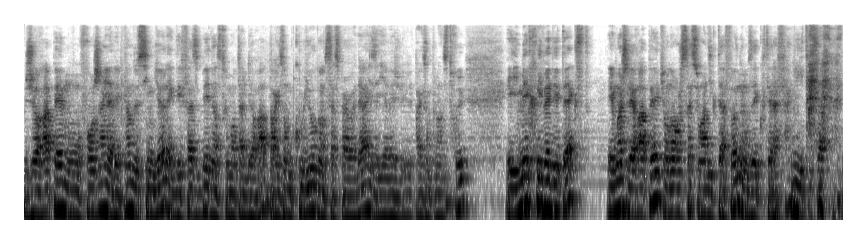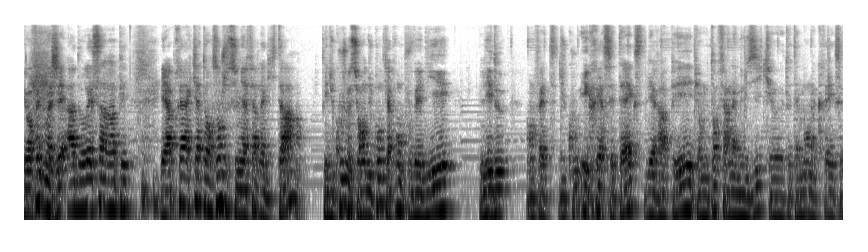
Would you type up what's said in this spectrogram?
je rappais mon frangin, il avait plein de singles avec des phases B d'instrumental de rap. Par exemple, Coolio, Gangsta's Paradise, et il y avait par exemple l'instru. Et il m'écrivait des textes. Et moi, je les rappais, et puis on enregistrait sur un dictaphone, et on faisait écouter la famille, tout ça. et en fait, moi, j'ai adoré ça rapper. Et après, à 14 ans, je me suis mis à faire de la guitare. Et du coup, je me suis rendu compte qu'après, on pouvait lier les deux en fait. Du coup, écrire ses textes, les rapper, et puis en même temps faire la musique, euh, totalement la créer, etc.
